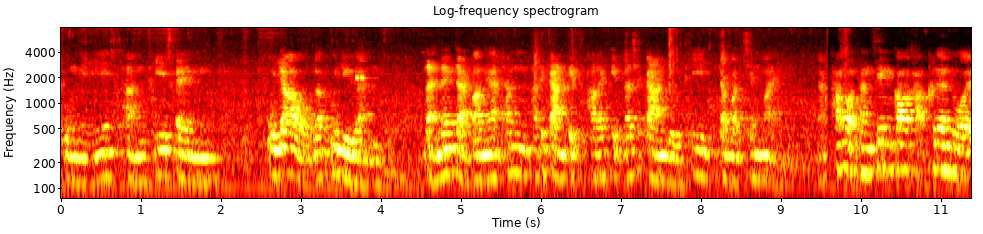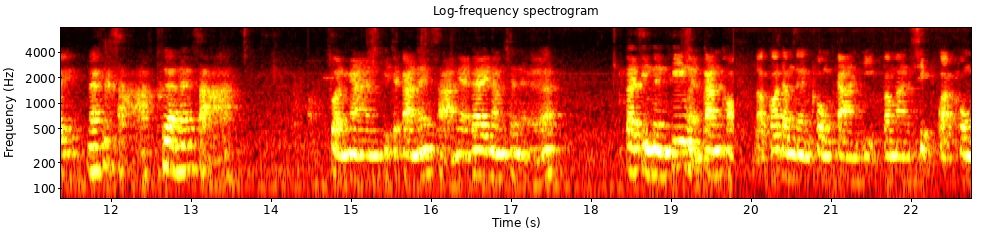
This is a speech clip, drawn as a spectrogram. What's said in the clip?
ชุมนี้ทั้งที่เป็นผู้เย้าและผู้เยือน แต่เนื่องจากตอนนี้ท่านอธิการติดภารกิจราชการอยู่ที่จังหวัดเชียงใหม่นะทั้งหมดทั้งสิ้นก็ขับเคลื่อนโดยนักศึกษาเพื่อนนักศึกษา ส่วนงานกิจการนักศึกษาเนี่ยได้นำเสนอ แต่สิ่งหนึ่งที่เหมือนกันของเราก็ดำเนินโครงการอีกประมาณ 10 กว่าโครง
